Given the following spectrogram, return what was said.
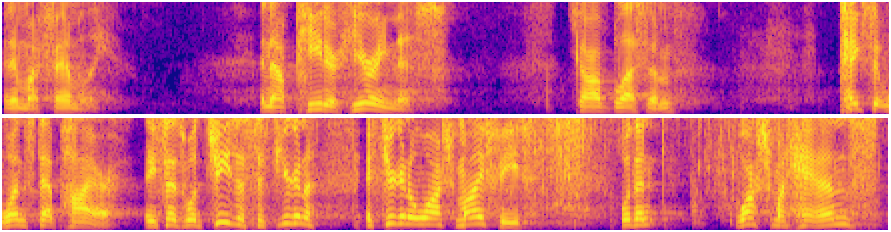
and in my family. And now, Peter, hearing this, God bless him, takes it one step higher. And he says, Well, Jesus, if you're gonna, if you're gonna wash my feet, well, then wash my hands,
